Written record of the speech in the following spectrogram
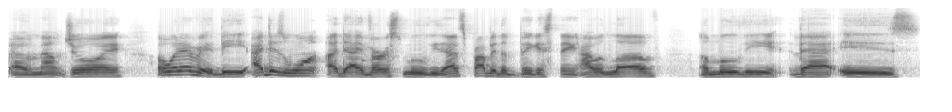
of Mountjoy or whatever it be. I just want a diverse movie. That's probably the biggest thing. I would love a movie that is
